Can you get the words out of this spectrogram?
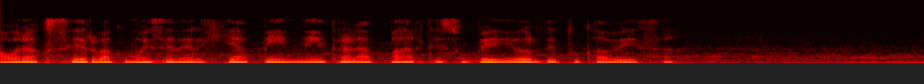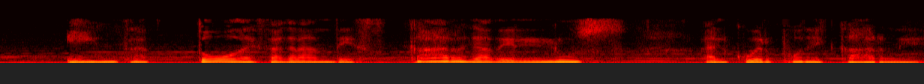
Ahora observa cómo esa energía penetra la parte superior de tu cabeza. Entra toda esa gran descarga de luz al cuerpo de carne,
